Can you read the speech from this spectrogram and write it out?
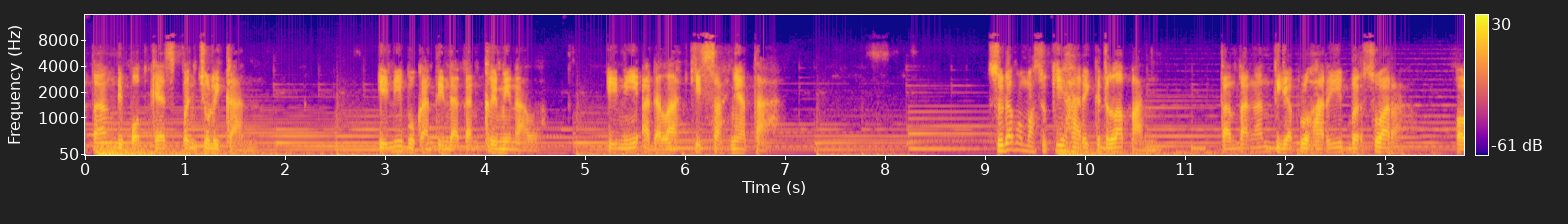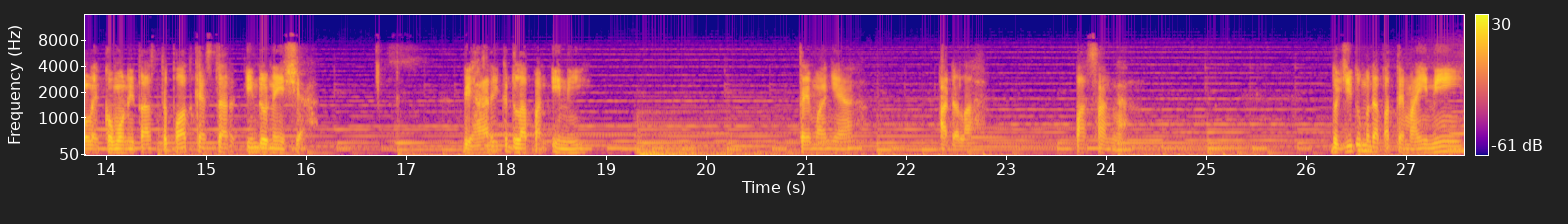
datang di podcast penculikan. Ini bukan tindakan kriminal. Ini adalah kisah nyata. Sudah memasuki hari ke-8, tantangan 30 hari bersuara oleh komunitas The Podcaster Indonesia. Di hari ke-8 ini, temanya adalah pasangan. Begitu mendapat tema ini,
